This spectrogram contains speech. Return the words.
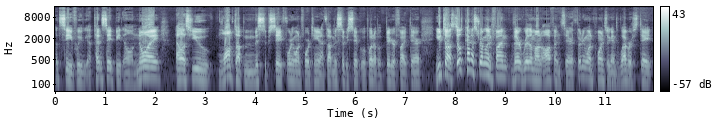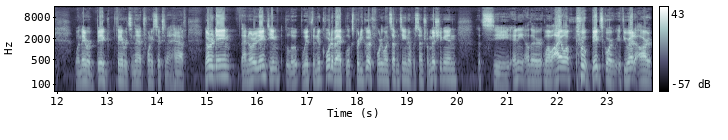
Let's see if we've got uh, Penn State beat Illinois. LSU womped up Mississippi State 41 14. I thought Mississippi State would put up a bigger fight there. Utah still kind of struggling to find their rhythm on offense there. 31 points against Weber State when they were big favorites in that 26 and a half. Notre Dame, that Notre Dame team with the new quarterback looks pretty good 41 17 over Central Michigan. Let's see. Any other, well, Iowa, big score. If you read our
